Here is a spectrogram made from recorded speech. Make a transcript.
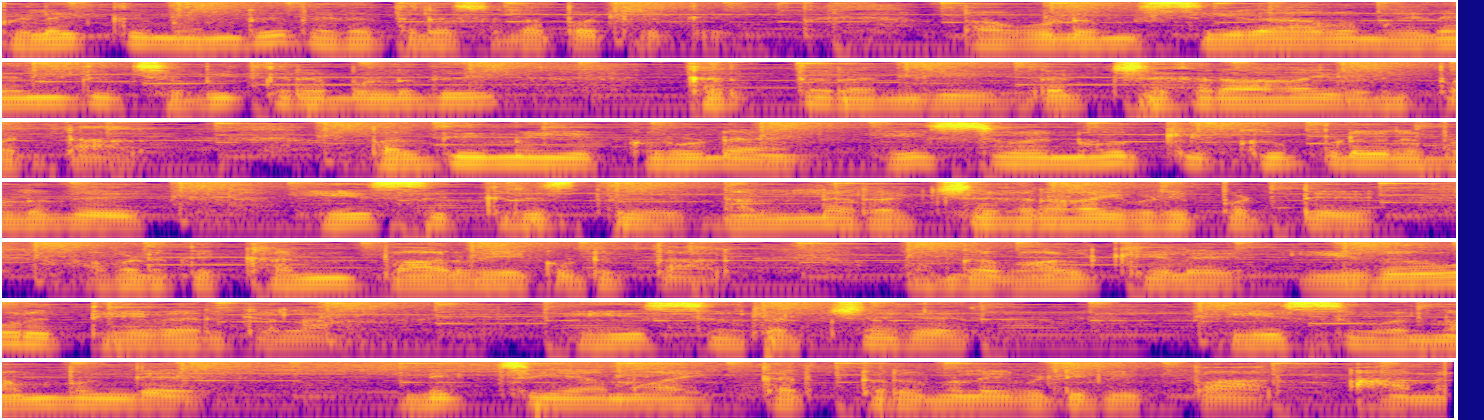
பிழைக்கும் என்று வேதத்தில் சொல்லப்பட்டிருக்கு. பவுலும் சீராவும் இணைந்து செபிக்கிற பொழுது கர்த்தர் அங்கே இரட்சகராய் வெளிப்பட்டார். பிரதிமையை குருடன் இயேசுவை நோக்கி கூப்பிடுகிற பொழுது இயேசு கிறிஸ்து நல்ல இரட்சகராய் வெளிப்பட்டு அவனுக்கு கண் பார்வையை கொடுத்தார். உங்கள் வாழ்க்கையில் ஏதோ ஒரு தேவை இருக்கலாம். இயேசு இரட்சகர். இயேசுவை நம்புங்க. நிச்சயமாய் கர்த்தர் உங்களை விடுவிப்பார். ஆமென்.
